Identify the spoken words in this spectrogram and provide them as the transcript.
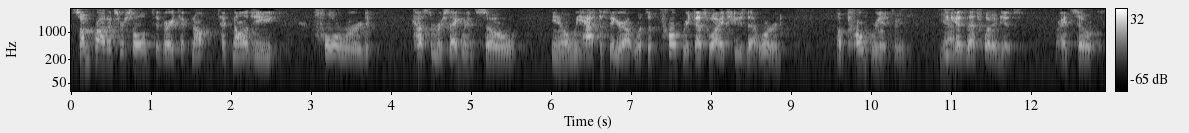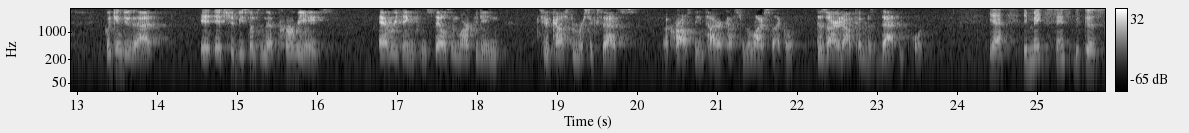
some products are sold to very techno- technology forward customer segments. So you know we have to figure out what's appropriate. That's why i choose that word appropriate, Appropriate. Yeah. because that's what it is right? So if we can do that it, it should be something that permeates everything from sales and marketing to customer success across the entire customer lifecycle desired outcome is that important Yeah, it makes sense because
